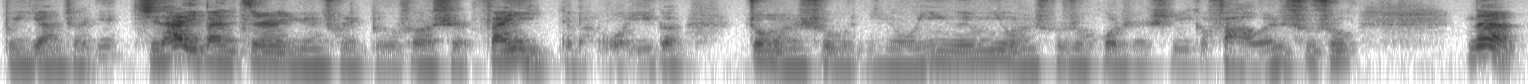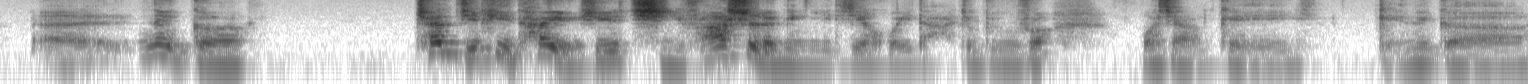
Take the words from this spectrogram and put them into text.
不一样，就是其他一般自然语言处理，比如说是翻译，对吧？我一个中文输入，你用英文英文输出，或者是一个法文输出，那呃那个 ChatGPT 它有一些启发式的给你一些回答，就比如说我想给给那个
